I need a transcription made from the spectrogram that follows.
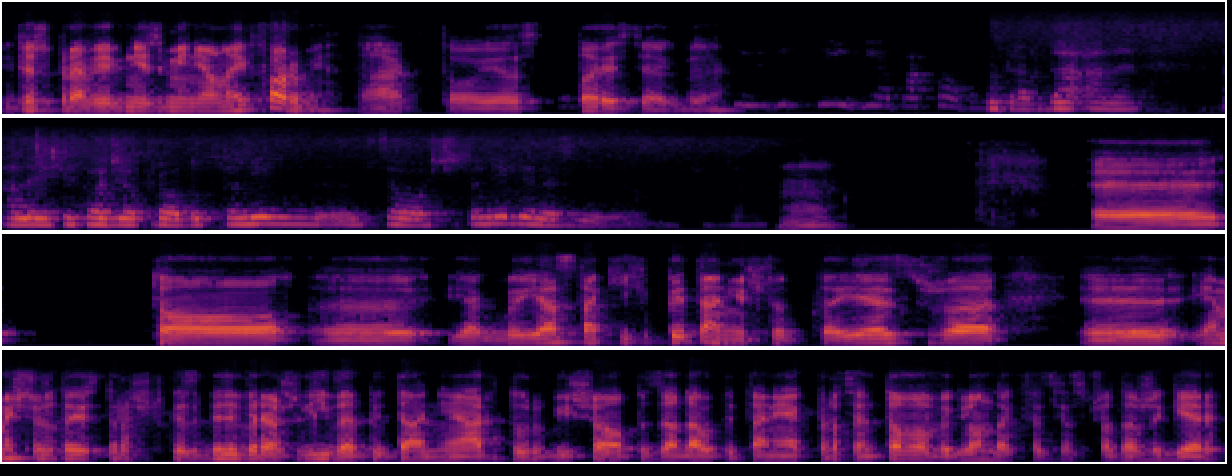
I też prawie w niezmienionej formie, tak? To jest, to jest jakby. Prawda, ale, ale jeśli chodzi o produkt, to nie, w całości to niewiele zmienia. Hmm. E, to e, jakby ja z takich pytań jeszcze tutaj jest, że ja myślę, że to jest troszeczkę zbyt wrażliwe pytanie. Artur Bishop zadał pytanie, jak procentowo wygląda kwestia sprzedaży gier,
